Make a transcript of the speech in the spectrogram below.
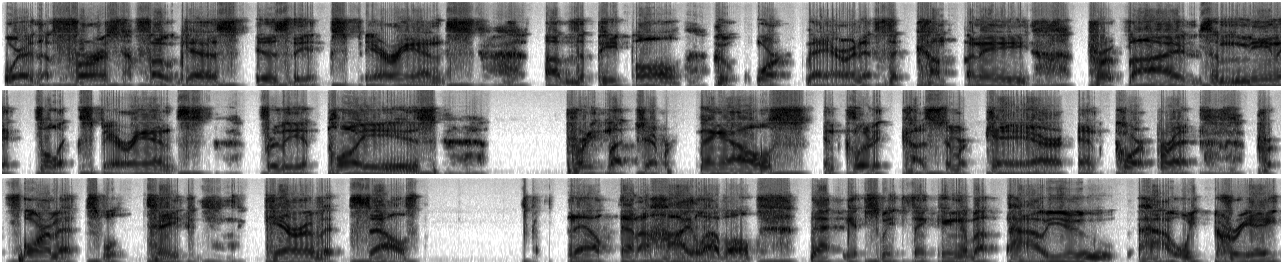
where the first focus is the experience of the people who work there. And if the company provides a meaningful experience for the employees, pretty much everything else, including customer care and corporate performance, will take care of itself. Now, at a high level, that gets me thinking about how you how we create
